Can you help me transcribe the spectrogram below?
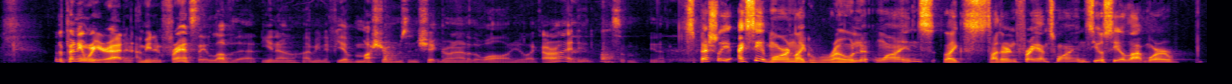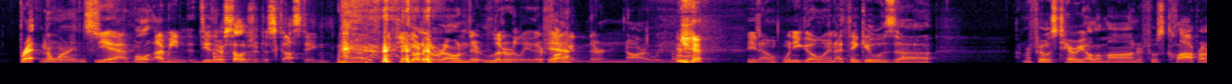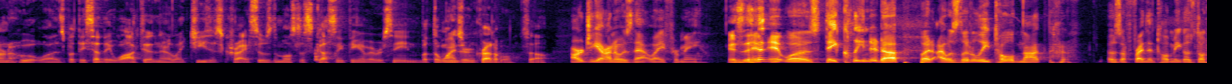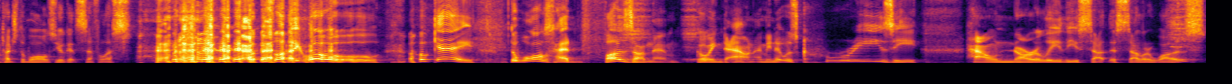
but depending on where you're at, I mean, in France, they love that. You know, I mean, if you have mushrooms and shit growing out of the wall, you're like, all right, dude, awesome. You know, Especially, I see it more in like Rhone wines, like southern France wines. You'll see a lot more Brett in the wines. yeah. Well, I mean, dude, their cellars are disgusting. You know, if, if you go to the Rhone, they're literally they're Yeah. fucking they're gnarly. Yeah. you know, when you go in, I think it was. uh I don't know if it was Terry Alemán or if it was Klopp. I don't know who it was, but they said they walked in and they're like, Jesus Christ, it was the most disgusting thing I've ever seen. But the wines are incredible. So Argiano is that way for me. Is it? It, it was. They cleaned it up, but I was literally told not. It was a friend that told me, he goes, don't touch the walls, you'll get syphilis. it was like, whoa, okay. The walls had fuzz on them going down. I mean, it was crazy how gnarly these this cellar was,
